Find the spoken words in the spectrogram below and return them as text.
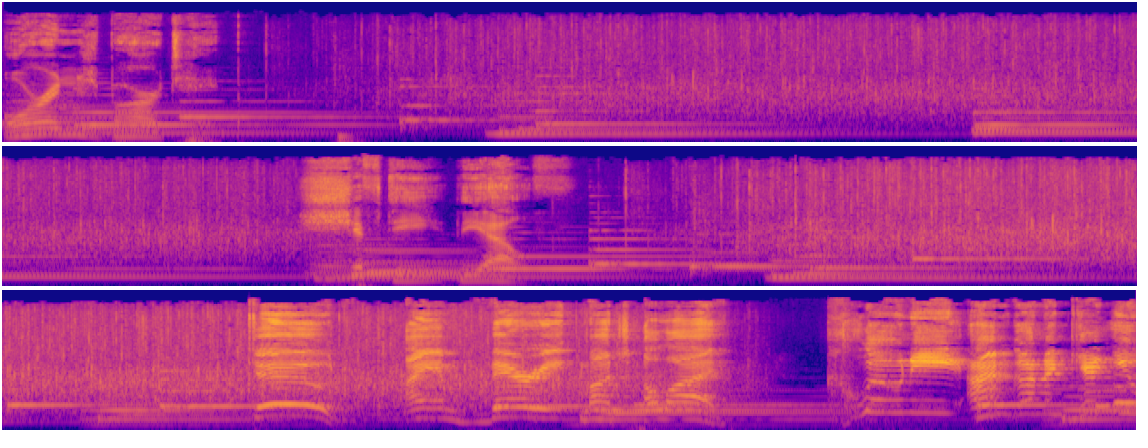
Orange bar tape. Shifty the Elf. Dude, I am very much alive. Clooney, I'm gonna get you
